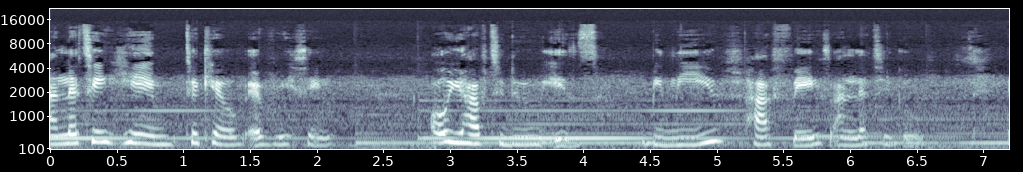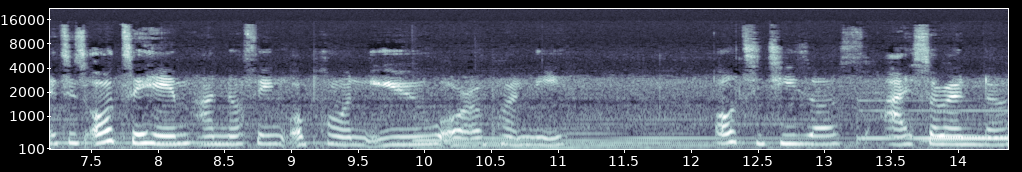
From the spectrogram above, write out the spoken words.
and letting Him take care of everything all you have to do is believe, have faith, and let it go. It is all to Him and nothing upon you or upon me. All to Jesus, I surrender.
